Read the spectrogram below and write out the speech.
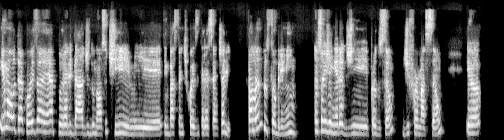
E uma outra coisa é a pluralidade do nosso time, tem bastante coisa interessante ali. Falando sobre mim, eu sou engenheira de produção, de formação. Eu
